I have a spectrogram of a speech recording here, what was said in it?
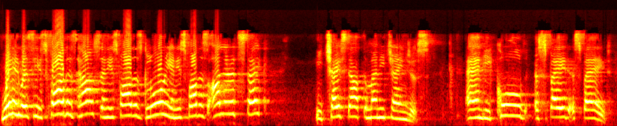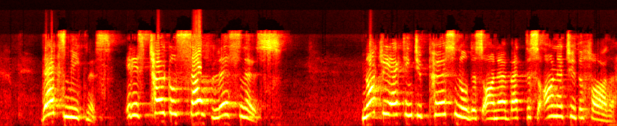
When it was his father's house and his father's glory and his father's honor at stake, he chased out the money changers and he called a spade a spade. That's meekness. It is total selflessness. Not reacting to personal dishonor, but dishonor to the Father.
